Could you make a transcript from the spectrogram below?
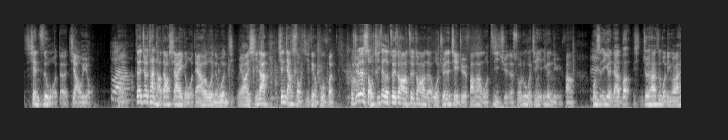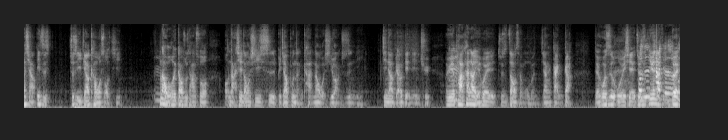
限制我的交友。嗯对啊，，这就探讨到下一个我等下会问的问题，没关系。那先讲手机这个部分，我觉得手机这个最重要、最重要的，我觉得解决方案，我自己觉得说，如果今天一个女方或是一个人家不，就是她是我另外一半，她想一直就是一定要看我手机，嗯那我会告诉她说，哦，哪些东西是比较不能看，那我希望就是你尽量不要点进去，因为怕看到也会就是造成我们这样尴尬。对，或是我一些就是因为对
